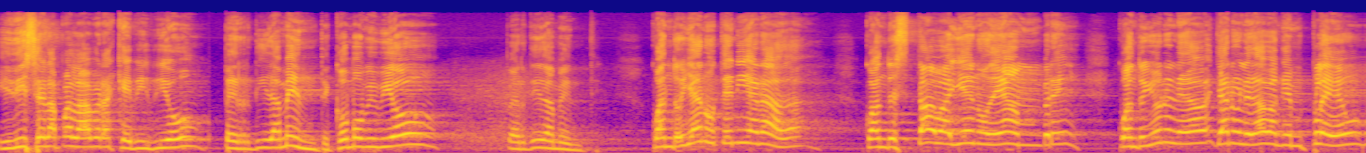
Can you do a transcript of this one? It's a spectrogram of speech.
y dice la palabra que vivió perdidamente. ¿Cómo vivió? Perdidamente. Cuando ya no tenía nada, cuando estaba lleno de hambre, cuando yo no le ya no le daban empleo,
